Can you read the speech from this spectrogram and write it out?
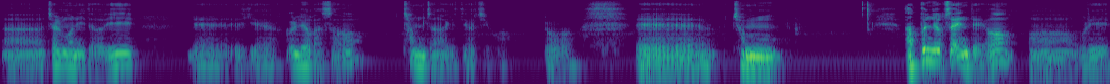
어, 젊은이들이 이렇게 끌려가서 참전하게 되어지고 또참 아픈 역사인데요. 어, 우리 에,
